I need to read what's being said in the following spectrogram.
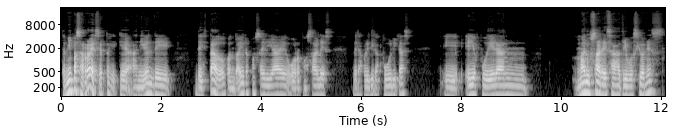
también pasa al revés cierto que, que a nivel de, de estado cuando hay responsabilidades o responsables de las políticas públicas eh, ellos pudieran mal usar esas atribuciones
